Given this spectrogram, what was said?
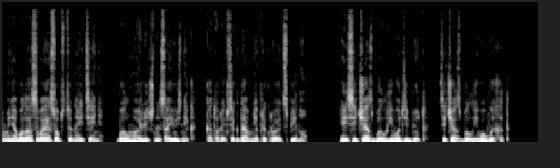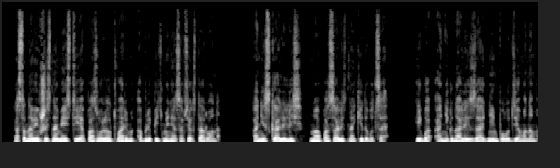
У меня была своя собственная тень, был мой личный союзник, который всегда мне прикроет спину. И сейчас был его дебют, сейчас был его выход. Остановившись на месте, я позволил тварям облепить меня со всех сторон. Они скалились, но опасались накидываться, ибо они гнались за одним полудемоном,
